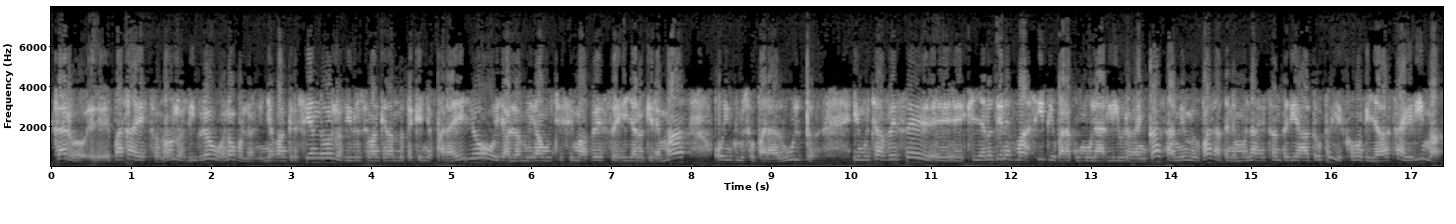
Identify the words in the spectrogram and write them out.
claro, eh, pasa esto, ¿no? Los libros, bueno, pues los niños van creciendo, los libros se van quedando pequeños para ellos, o ya lo han mirado muchísimas veces y ya no quieren más, o incluso para adultos. Y muchas veces eh, es que ya no tienes más sitio para acumular libros en casa. A mí me pasa, tenemos las estanterías a tope y es como que ya da hasta grima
